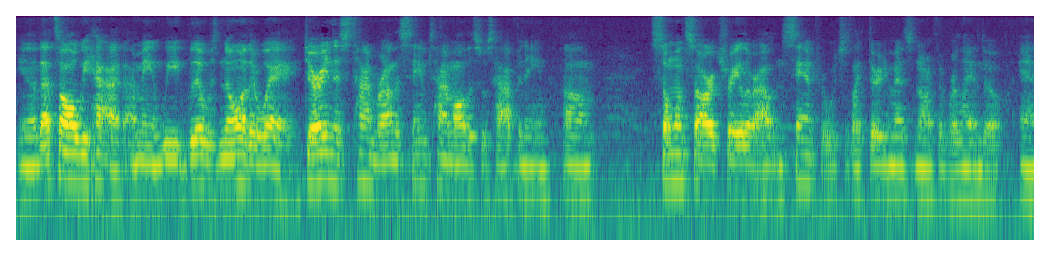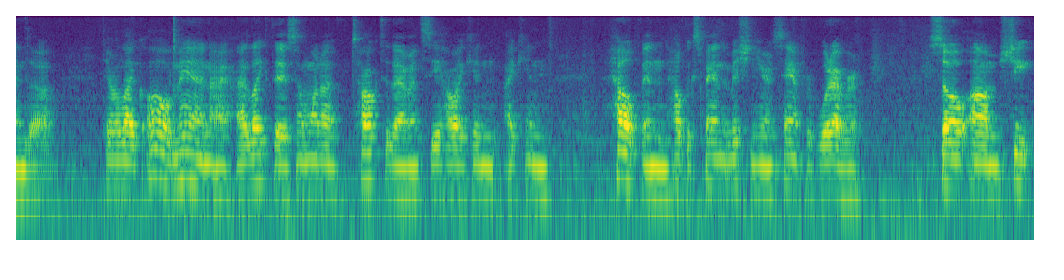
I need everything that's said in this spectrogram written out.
you know that's all we had. I mean we there was no other way. During this time around the same time all this was happening um, someone saw our trailer out in Sanford, which is like 30 minutes north of Orlando, and uh, they were like, "Oh man, I, I like this. I want to talk to them and see how I can I can help and help expand the mission here in Sanford, whatever." So um, she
